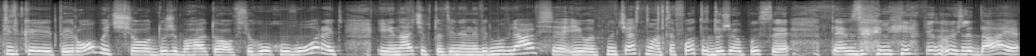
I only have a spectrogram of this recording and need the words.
тільки те й робить, що дуже багато всього говорить, і, начебто, він і не відмовлявся. І, от ну чесно, це фото дуже описує те, взагалі, як він виглядає.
